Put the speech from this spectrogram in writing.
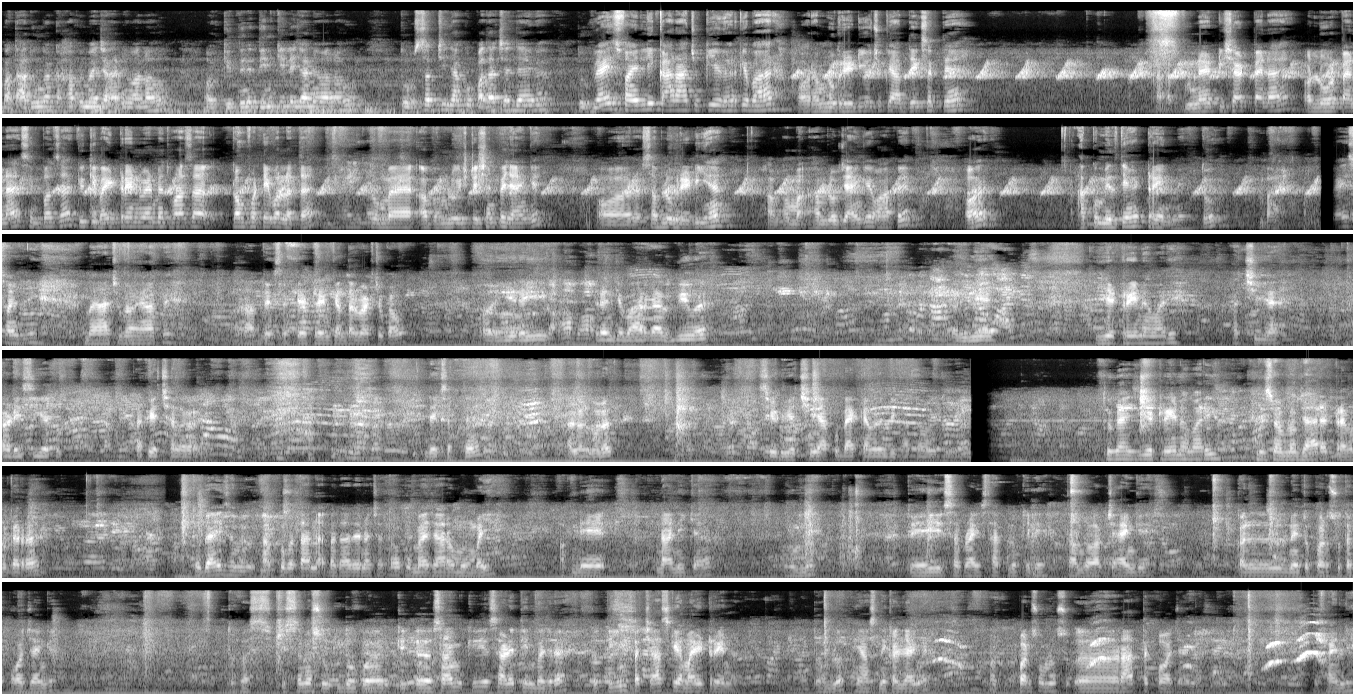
बता दूँगा कहाँ पे मैं जाने वाला हूँ और कितने दिन के लिए जाने वाला हूँ। तो सब चीज़ आपको पता चल जाएगा। तो गाइज़ फाइनली कार आ चुकी है घर के बाहर और हम लोग रेडी हो चुके हैं, आप देख सकते हैं। मैंने टी शर्ट पहना है और लोअर पहना है सिंपल सा, क्योंकि भाई ट्रेन वेन में थोड़ा सा कंफर्टेबल रहता है। तो मैं अब हम लोग स्टेशन पे जाएँगे और सब लोग रेडी हैं। अब हम हम लोग जाएँगे वहाँ पे और आपको मिलते हैं ट्रेन में तो बाय फाइनली मैं आ चुका हूँ यहाँ पे, और आप देख सकते हैं, ट्रेन के अंदर बैठ चुका हूँ, और ये रही ट्रेन के बाहर का व्यू है, और ये ये ट्रेन हमारी, अच्छी है थर्ड एसी है तो काफ़ी अच्छा लग रहा है। देख सकते हैं अगल बगल सीट भी अच्छी है, आपको बैक कैमरे में दिखाता हूँ। तो गाइज़ ये ट्रेन हमारी, जिसमें हम लोग जा रहे हैं ट्रैवल कर रहे हैं। तो गाइज़ हम आपको बताना, बता देना चाहता हूँ कि मैं जा रहा हूँ मुंबई, अपने नानी के यहाँ घूमने। तो यही सरप्राइज़ था आप लोग के लिए। तो हम लोग आप जाएँगे। कल नहीं तो परसों तक पहुँच जाएँगे। तो बस, इस समय दोपहर के शाम के साढ़े तीन बज रहा है। तो तीन पचास की हमारी ट्रेन है। तो हम लोग यहाँ से निकल जाएँगे और परसों हम लोग रात तक पहुँच जाएँगे। तो फाइनली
